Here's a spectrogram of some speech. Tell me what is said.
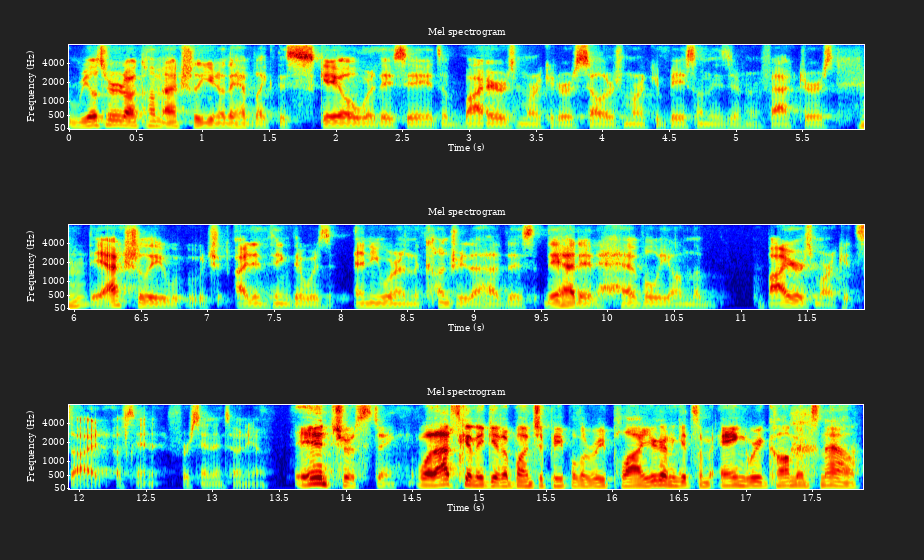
realtor.com actually, you know, they have like this scale where they say it's a buyer's market or a seller's market based on these different factors. Mhm. They actually, which I didn't think there was anywhere in the country that had this, they had it heavily on the buyer's market side of San for San Antonio. Interesting. Well, that's going to get a bunch of people to reply. You're going to get some angry comments now.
